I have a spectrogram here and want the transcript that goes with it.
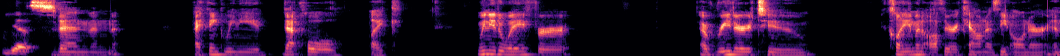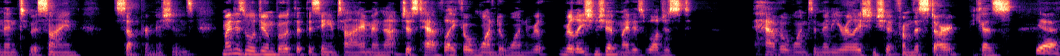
yes, then i think we need that whole like we need a way for a reader to claim an author account as the owner and then to assign sub permissions might as well do them both at the same time and not just have like a one-to-one relationship. Might as well just have a one-to-many relationship from the start because yeah,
